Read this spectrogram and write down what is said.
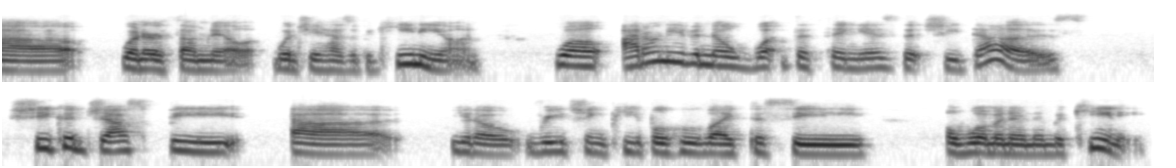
uh, when her thumbnail when she has a bikini on. Well, I don't even know what the thing is that she does. She could just be, uh, you know, reaching people who like to see a woman in a bikini.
